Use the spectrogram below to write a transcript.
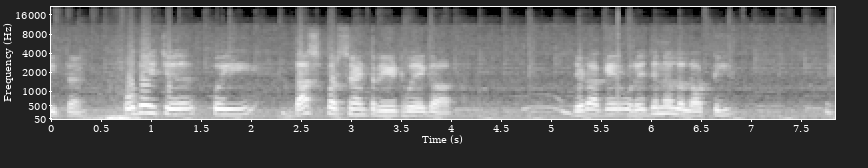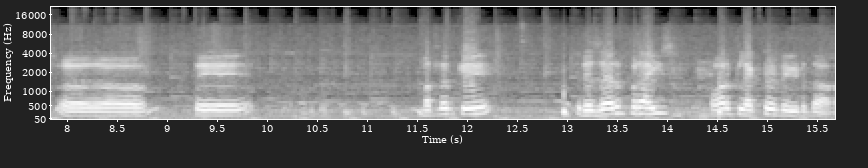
ਕੀਤਾ ਉਹਦੇ 'ਚ ਕੋਈ 10% ਰੇਟ ਹੋਏਗਾ, ਜਿਹੜਾ ਕਿ origignal ਅਲੋਟੀ ਤੇ ਮਤਲਬ ਕਿ ਰਿਜ਼ਰਵ ਪ੍ਰਾਈਸ ਔਰ ਕਲੈਕਟਰ ਰੇਟ ਦਾ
